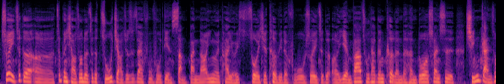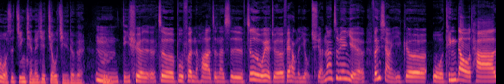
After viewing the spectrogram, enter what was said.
所以这个呃，这本小说的这个主角就是在护肤店上班，然后因为他有一做一些特别的服务，所以这个呃，研发出他跟客人的很多算是情感或者是金钱的一些纠结。对不对？嗯，的确，这部分的话，真的是，就是我也觉得非常的有趣啊。那这边也分享一个我听到他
